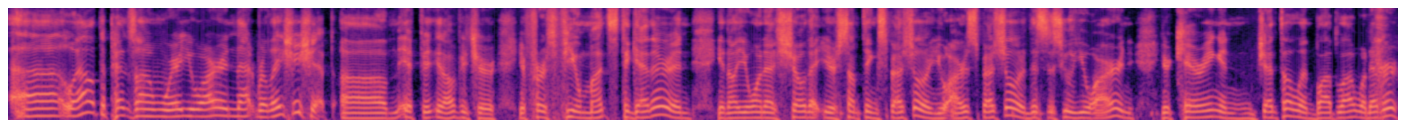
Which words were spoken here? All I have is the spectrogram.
Uh, well, it depends on where you are in that relationship. Um, if it, you know if it's your your first few months together, and you know you want to show that you're something special, or you are special, or this is who you are, and you're caring and gentle and blah blah whatever,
